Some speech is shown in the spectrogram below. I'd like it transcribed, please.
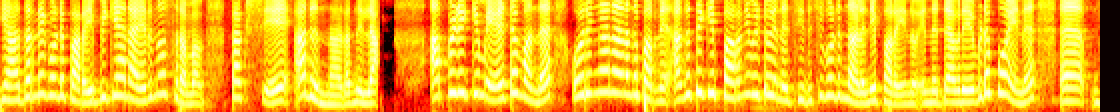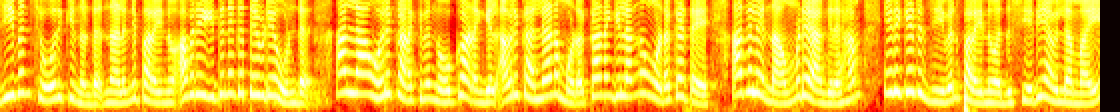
ക്യാദറിനെ കൊണ്ട് പറയിപ്പിക്കാനായിരുന്നു ശ്രമം. പക്ഷേ അത് നടന്നില്ല. അപ്പോഴേക്കും ഏട്ടൻ വന്ന് ഒരുങ്ങാനാണെന്ന് പറഞ്ഞ് അകത്തേക്ക് പറഞ്ഞു വിട്ടു എന്ന് ചിരിച്ചുകൊണ്ട് നളിനി പറയുന്നു. എന്നിട്ട് അവർ എവിടെ പോയെന്ന് ജീവൻ ചോദിക്കുന്നുണ്ട്. നളിനി പറയുന്നു അവർ ഇതിനകത്ത് എവിടെയോ ഉണ്ട്. അല്ല ഒരു കണക്കിന് നോക്കുകയാണെങ്കിൽ അവർ കല്യാണം മുടക്കാണെങ്കിൽ അങ്ങ് മുടക്കട്ടെ. അതല്ലേ നമ്മുടെ ആഗ്രഹം? ഇരിക്കട്ടെ ജീവൻ പറയുന്നു അത് ശരിയാവില്ല അമ്മായി.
